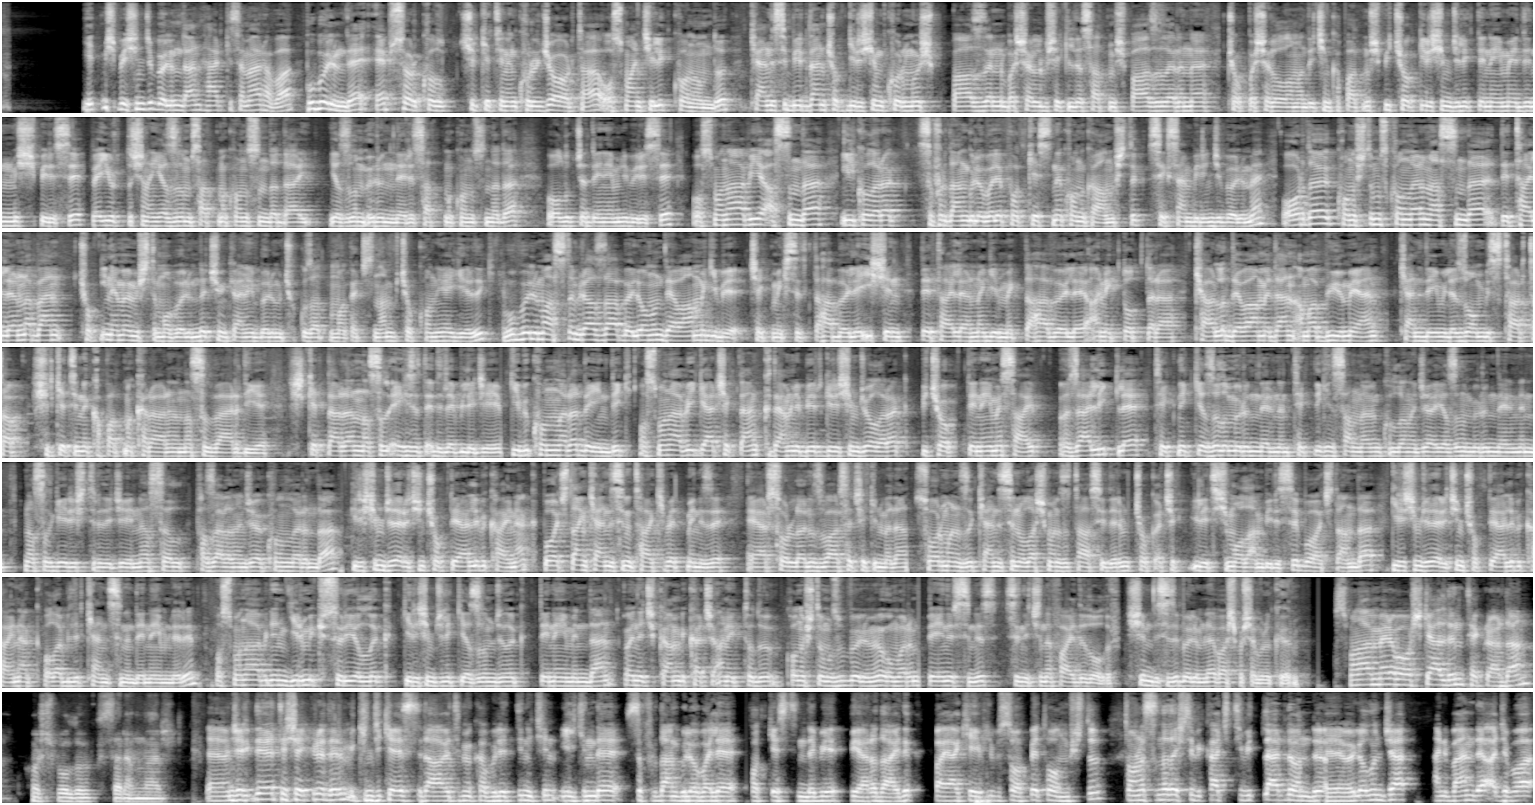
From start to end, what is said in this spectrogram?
75. bölümden herkese merhaba. Bu bölümde App Circle şirketinin kurucu ortağı Osman Çelik konuğumdu. Kendisi birden çok girişim kurmuş, bazılarını başarılı bir şekilde satmış, bazılarını çok başarılı olamadığı için kapatmış. Birçok girişimcilik deneyimi edinmiş birisi ve yurt dışına yazılım satma konusunda da, yazılım ürünleri satma konusunda da oldukça deneyimli birisi. Osman abi aslında ilk olarak Sıfırdan Globale podcastine konuk almıştık 81. bölüme. Orada konuştuğumuz konuların aslında detaylı detaylarına ben çok inememiştim o bölümde. Çünkü hani bölümü çok uzatmamak açısından birçok konuya girdik. Bu bölümü aslında biraz daha böyle onun devamı gibi çekmek istedik. Daha böyle işin detaylarına girmek, daha böyle anekdotlara, karlı devam eden ama büyümeyen, kendi deyimiyle zombi startup şirketini kapatma kararını nasıl verdiği, şirketlerden nasıl exit edilebileceği gibi konulara değindik. Osman abi gerçekten kıdemli bir girişimci olarak birçok deneyime sahip. Özellikle teknik yazılım ürünlerinin, teknik insanların kullanacağı yazılım yazılım ürünlerinin nasıl geliştirileceği, nasıl pazarlanacağı konularında girişimciler için çok değerli bir kaynak. Bu açıdan kendisini takip etmenizi, eğer sorularınız varsa çekinmeden sormanızı, kendisine ulaşmanızı tavsiye ederim. Çok açık iletişimi olan birisi. Bu açıdan da girişimciler için çok değerli bir kaynak olabilir kendisinin deneyimleri. Osman abinin 20 küsur yıllık girişimcilik, yazılımcılık deneyiminden öne çıkan birkaç anekdotu konuştuğumuz bu bölümü umarım beğenirsiniz. Sizin için de faydalı olur. Şimdi sizi bölümle baş başa bırakıyorum. Osman abi merhaba, hoş geldin tekrardan. Hoş bulduk, selamlar. Ee, öncelikle teşekkür ederim. İkinci kez davetimi kabul ettiğin için. İlkinde Sıfırdan Global'e podcastinde bir, bir aradaydık. Bayağı keyifli bir sohbet olmuştu. Sonrasında da işte birkaç tweetler döndü. Ee, öyle olunca hani ben de acaba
